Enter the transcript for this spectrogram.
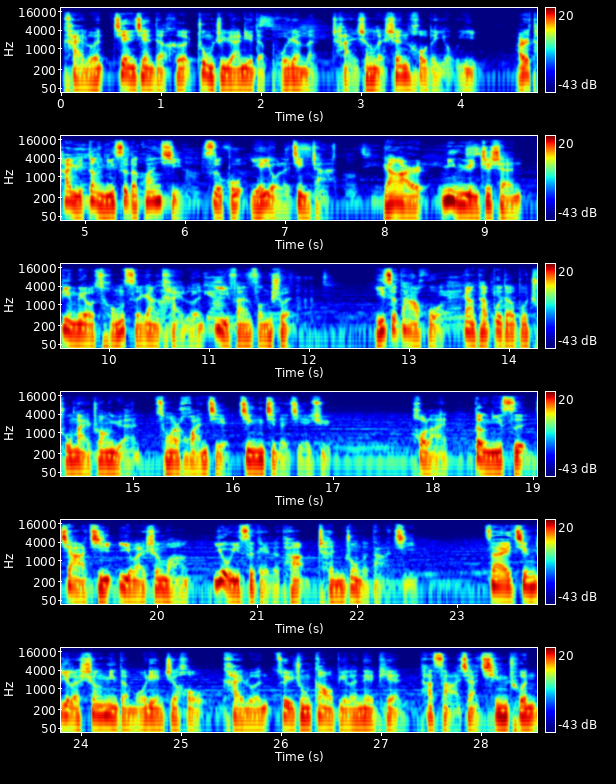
凯伦渐渐地和种植园里的仆人们产生了深厚的友谊，而他与邓尼斯的关系似乎也有了进展。然而，命运之神并没有从此让凯伦一帆风顺。一次大火让他不得不出卖庄园，从而缓解经济的拮据。后来，邓尼斯驾机意外身亡，又一次给了他沉重的打击。在经历了生命的磨练之后，凯伦最终告别了那片他洒下青春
